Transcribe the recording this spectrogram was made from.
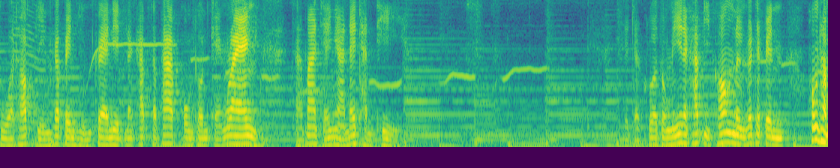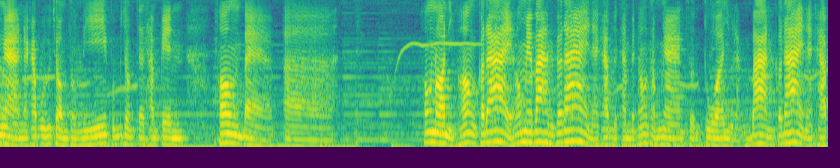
ตัวท็อปหินก็เป็นหินแกรนิตนะครับ สภาพคงทนแข็งแรง สามารถใช้งานได้ทันที เดี๋ยวจากครัวตรงนี้นะครับ อีกห้องหนึ่งก็จะเป็นห้องทำงานนะครับคุณผู้ชมตรงนี้คุณผู้ชมจะทำเป็นห้องแบบห้องนอนอีกห้องก็ได้ ห้องแม่บ้านก็ได้นะครับ หรือทำเป็นห้องทำงานส่วนตัวอยู่หลังบ้านก็ได้นะครับ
